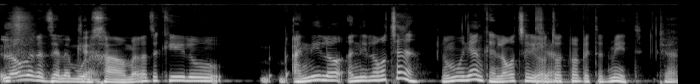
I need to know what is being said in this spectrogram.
לא אומר את זה למולך, כן. אומר את זה כאילו, אני לא, אני לא רוצה, לא מעוניין, כי אני לא רוצה להיות. עוד פעם בתדמית. כן.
